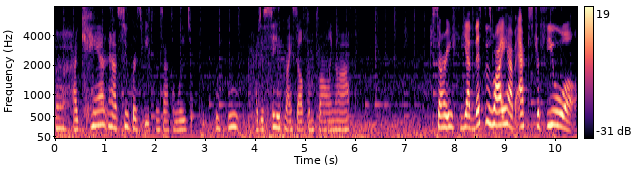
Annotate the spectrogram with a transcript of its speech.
Uh, I can't have super speed since that's way too. Ooh, ooh. I just saved myself from falling off sorry. Yeah, this is why I have extra fuel.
